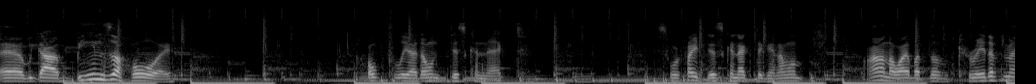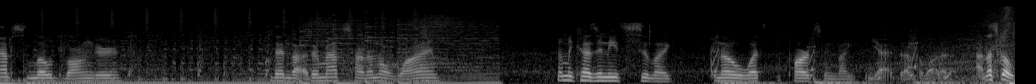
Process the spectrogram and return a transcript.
Uh, we got Beans Ahoy. Hopefully, I don't disconnect. So if I disconnect again, I won't. I don't know why, but the creative maps load longer than the other maps. I don't know why. Only because it needs to like know what's the parts and like yeah that's a lot of right, let's go.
